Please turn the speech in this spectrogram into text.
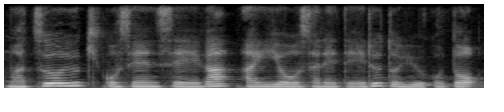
松尾由紀子先生が愛用されているということ。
